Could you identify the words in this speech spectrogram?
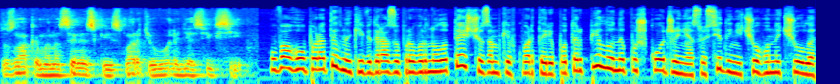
з ознаками насильницької смерті у вигляді асфіксії. Увагу оперативників відразу привернуло те, що замки в квартирі потерпілої не пошкоджені, а сусіди нічого не чули.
